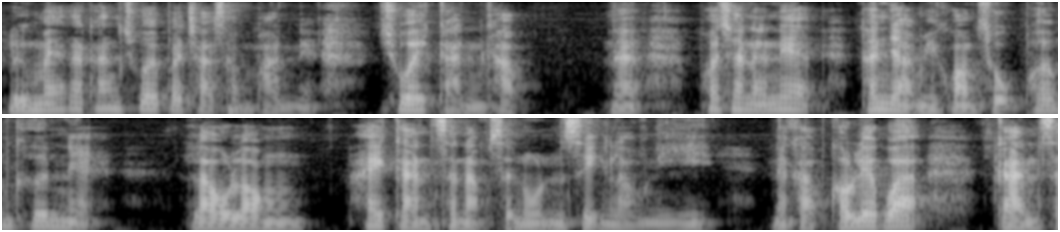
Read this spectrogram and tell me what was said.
หรือแม้กระทั่งช่วยประชาสัมพันธ์เนี่ยช่วยกันครับนะเพราะฉะนั้นเนี่ยท่านอยากมีความสุขเพิ่มขึ้นเนี่ยเราลองให้การสนับสนุนสิ่งเหล่านี้นะครับเขาเรียกว่าการส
